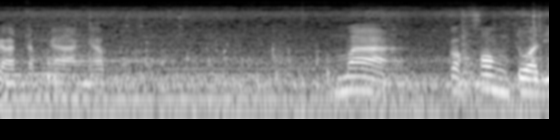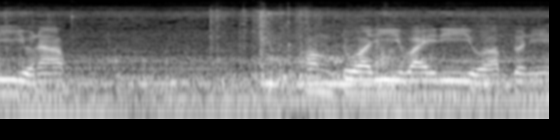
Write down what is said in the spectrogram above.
การทำงานครับ ผมว่าก็คล่องตัวดีอยู่นะครับคล่องตัวดีไวดีอยู่ครับตัวนี้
